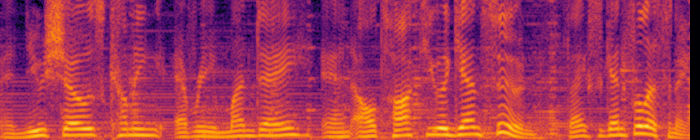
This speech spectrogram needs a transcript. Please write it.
And new shows coming every Monday, and I'll talk to you again soon. Thanks again for listening.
